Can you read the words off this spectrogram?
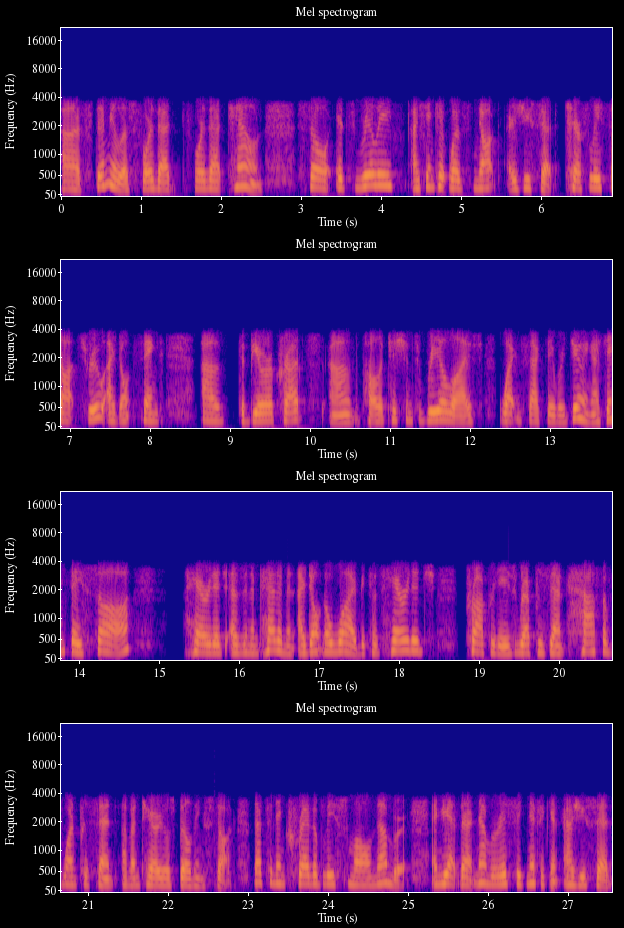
uh, stimulus for that for that town. So it's really, I think it was not, as you said, carefully thought through. I don't think the bureaucrats, uh, the politicians realized what, in fact, they were doing. I think they saw heritage as an impediment. I don't know why, because heritage properties represent half of 1% of Ontario's building stock. That's an incredibly small number. And yet that number is significant, as you said,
